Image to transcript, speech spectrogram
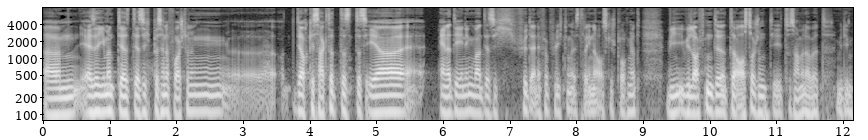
Ähm, er ist ja jemand, der, der sich bei seiner Vorstellung, äh, der auch gesagt hat, dass, dass er einer derjenigen war, der sich für deine Verpflichtung als Trainer ausgesprochen hat. Wie, wie läuft denn der, der Austausch und die Zusammenarbeit mit ihm?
